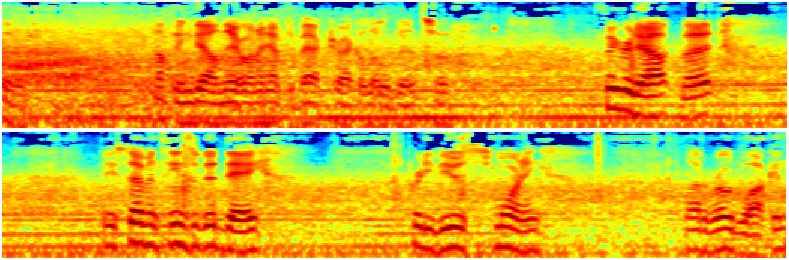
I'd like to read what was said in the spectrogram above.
of humping down there when I have to backtrack a little bit. So figure it out, but day 17 is a good day. Pretty views this morning. A lot of road walking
